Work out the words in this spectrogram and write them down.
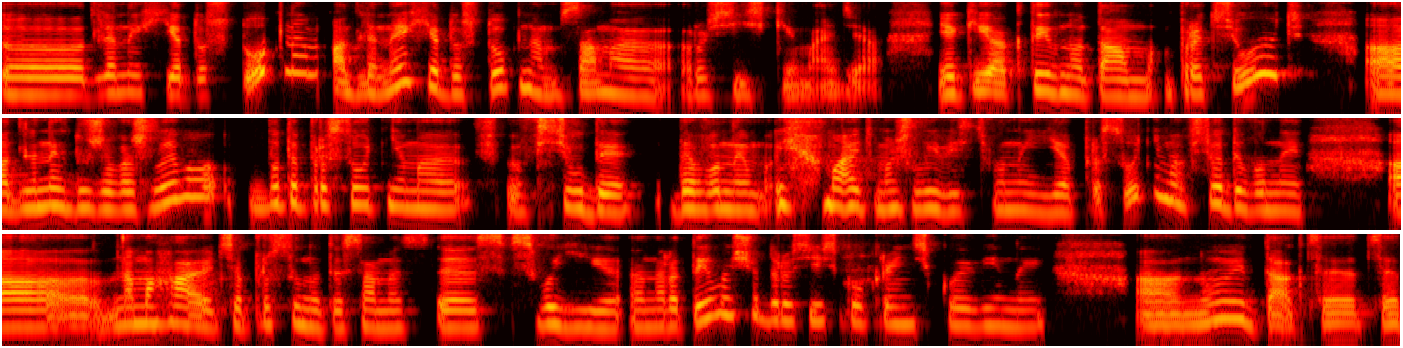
е, для них є доступним, а для них є доступним саме російські медіа, які активно там працюють. Для них дуже важливо бути присутніми всюди, де вони мають можливість, вони є присутніми. Всюди вони намагаються просунути саме свої наративи щодо російсько-української війни. Ну і так, це це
